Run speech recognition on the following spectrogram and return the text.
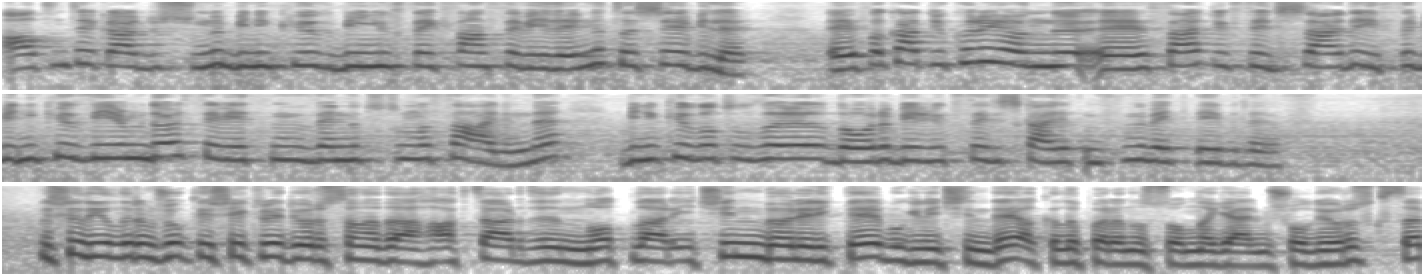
altın tekrar düşüşünü 1200-1180 seviyelerine taşıyabilir. E, fakat yukarı yönlü e, sert yükselişlerde ise 1224 seviyesinin üzerinde tutunması halinde 1230'lara doğru bir yükseliş kaydetmesini bekleyebiliriz. Işıl Yıldırım çok teşekkür ediyoruz sana da aktardığın notlar için. Böylelikle bugün içinde akıllı paranın sonuna gelmiş oluyoruz. Kısa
